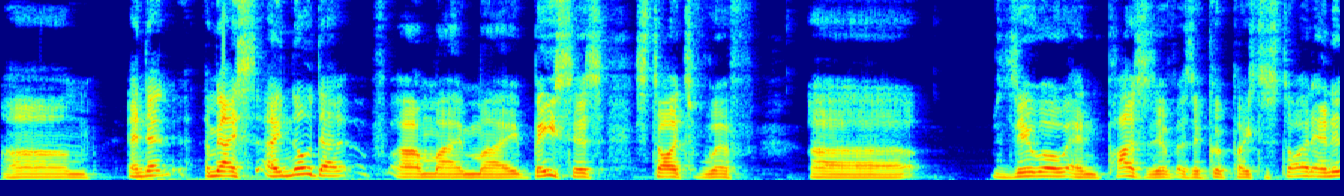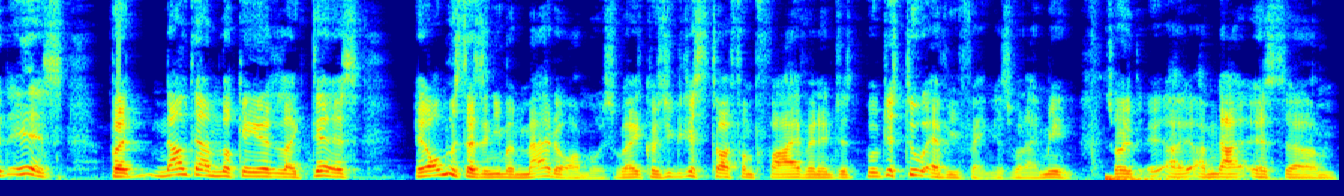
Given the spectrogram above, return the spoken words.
Um, and then I mean I, I know that uh, my my basis starts with uh zero and positive as a good place to start, and it is. But now that I'm looking at it like this, it almost doesn't even matter, almost right? Because you can just start from five and then just we'll just do everything is what I mean. So it, I, I'm not as um,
